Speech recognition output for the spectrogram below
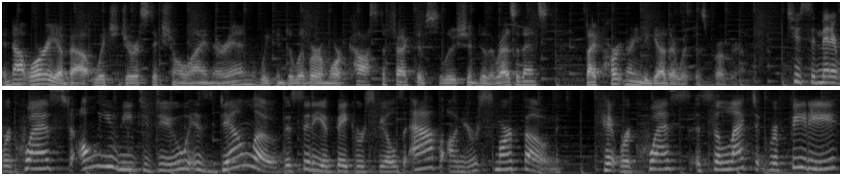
and not worry about which jurisdictional line they're in. We can deliver a more cost-effective solution to the residents by partnering together with this program. To submit a request, all you need to do is download the City of Bakersfield's app on your smartphone. Hit Requests, select Graffiti,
